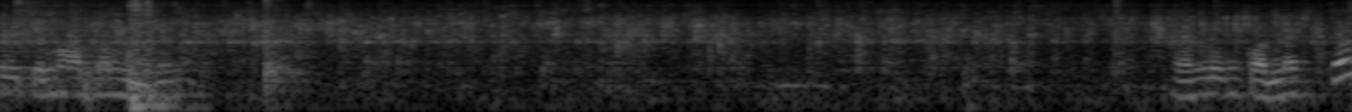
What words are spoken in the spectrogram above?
แล้วเธอจะมาตรงไหนนะขอลงก่อนนะจ๊ะ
